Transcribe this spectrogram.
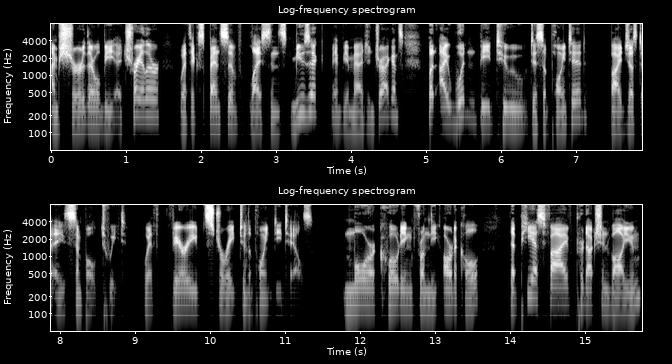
I'm sure there will be a trailer with expensive licensed music, maybe Imagine Dragons, but I wouldn't be too disappointed by just a simple tweet with very straight to the point details. More quoting from the article, the PS5 production volume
